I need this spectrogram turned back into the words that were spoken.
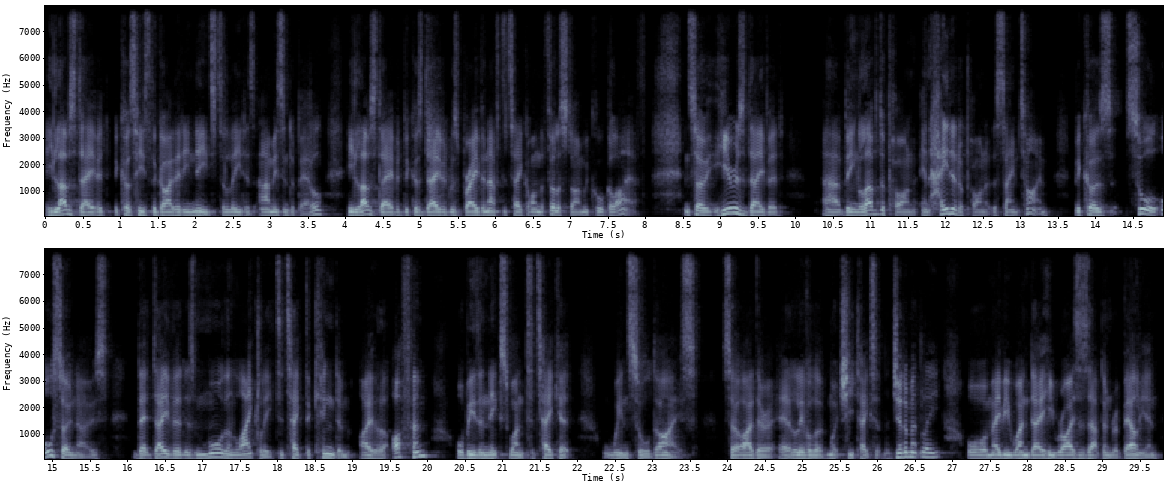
He loves David because he's the guy that he needs to lead his armies into battle. He loves David because David was brave enough to take on the Philistine we call Goliath. And so here is David uh, being loved upon and hated upon at the same time because Saul also knows that David is more than likely to take the kingdom either off him or be the next one to take it when Saul dies. So either at a level of which he takes it legitimately, or maybe one day he rises up in rebellion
